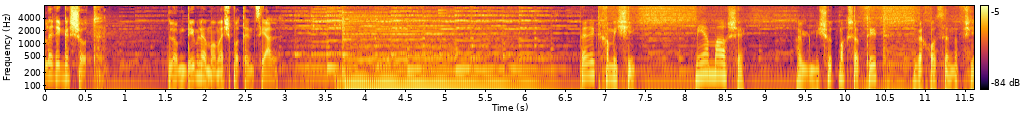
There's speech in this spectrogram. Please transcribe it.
לרגשות. לומדים לממש פוטנציאל. פרק חמישי מי אמר ש? על גמישות מחשבתית וחוסן נפשי.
